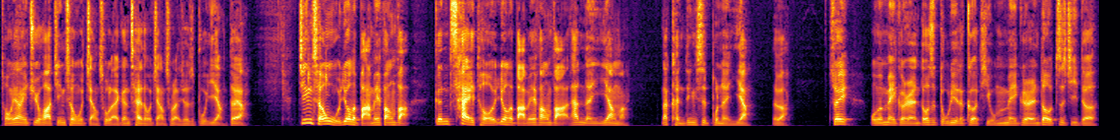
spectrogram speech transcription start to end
同样一句话，金城武讲出来跟菜头讲出来就是不一样。对啊，金城武用的把妹方法跟菜头用的把妹方法，它能一样吗？那肯定是不能一样。对吧？所以我们每个人都是独立的个体，我们每个人都有自己的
